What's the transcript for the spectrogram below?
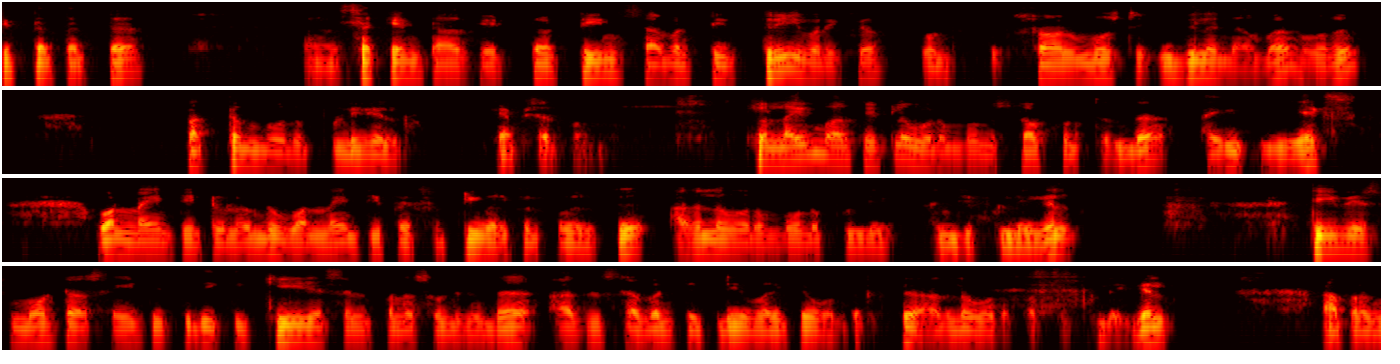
கிட்டத்தட்ட second target thirteen seventy three வரைக்கும் வந்திருக்கு. ஸோ ஆல்மோஸ்ட் இதில் நாம் ஒரு பத்தொன்பது புள்ளிகள் கேப்சர் பண்ணோம். ஸோ லைவ் மார்க்கெட்டில் ஒரு மூணு ஸ்டாக் கொடுத்துருந்தேன் ஐஇஎக்ஸ் ஒன் நைன்டி டூலேருந்து ஒன் நைன்டி ஃபைவ் ஃபிஃப்டி வரைக்கும் போயிருக்கு. அதில் ஒரு மூணு புள்ளி அஞ்சு புள்ளிகள். டிவிஎஸ் மோட்டார்ஸ் எயிட்டி த்ரீக்கு கீழே செல் பண்ண சொல்லியிருந்தேன் அது செவன்டி த்ரீ வரைக்கும் வந்திருக்கு. அதில் ஒரு பத்து புள்ளிகள். அப்புறம்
